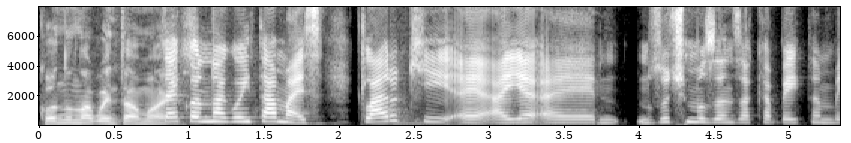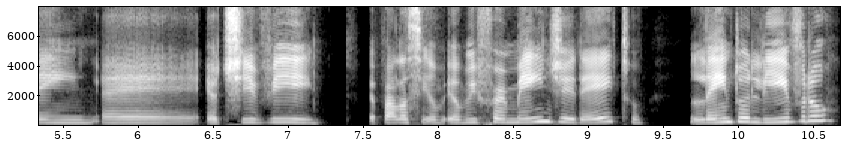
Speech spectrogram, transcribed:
quando não aguentar mais? Até quando não aguentar mais. Claro que é, aí é, nos últimos anos acabei também. É, eu tive Eu falo assim, eu, eu me formei em direito lendo livro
